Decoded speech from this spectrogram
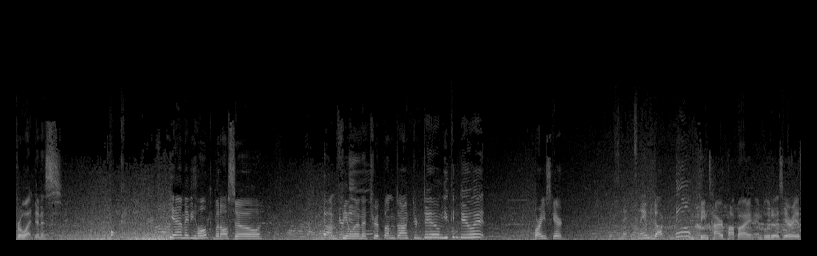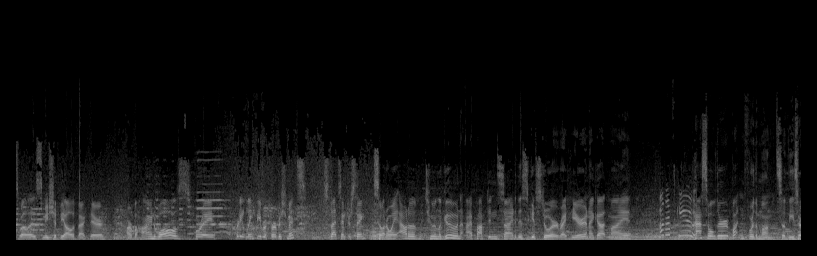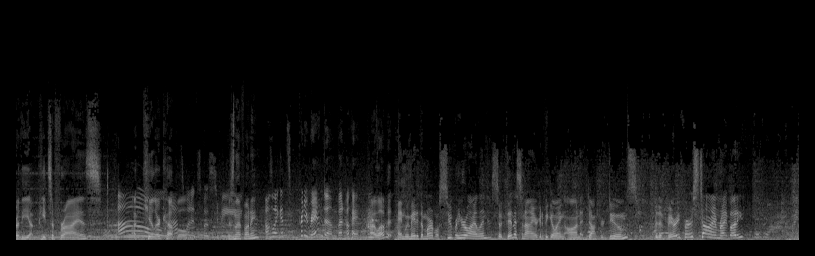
for what, Dennis? Hulk. Yeah, maybe Hulk, but also I'm feeling a trip on Doctor Doom. You can do it. Why are you scared? It's named Doctor Doom. The entire Popeye and Bluto's area, as well as Me Ship the Olive back there, are behind walls for a pretty lengthy refurbishment. So that's interesting. So on our way out of Toon Lagoon, I popped inside this gift store right here and I got my that's cute. pass holder button for the month. So these are the uh, pizza fries. oh, a killer couple. That's what it's supposed to be. Isn't that funny? I was like, it's pretty random, but okay. I love it. And we made it to Marvel Superhero Island. So Dennis and I are gonna be going on Doctor Doom's for the very first time, right buddy?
